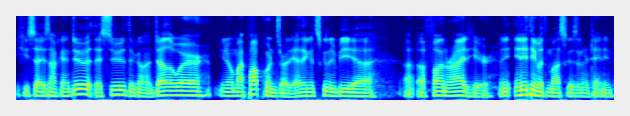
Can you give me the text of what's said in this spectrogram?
He said he's not going to do it. They sued. They're going to Delaware. You know, my popcorn's ready. I think it's going to be a, a, a fun ride here. Anything with Musk is entertaining.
